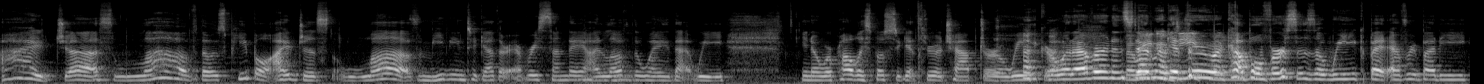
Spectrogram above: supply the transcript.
I just love those people. I just love meeting together every Sunday. I love mm-hmm. the way that we you know, we're probably supposed to get through a chapter a week or whatever, and instead we, we, get deep, through a couple verses a week, but everybody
